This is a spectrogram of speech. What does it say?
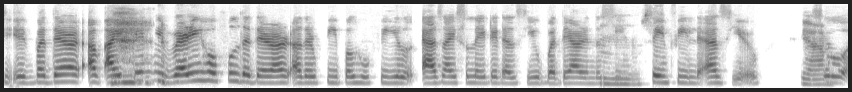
mm. but there are, i can be very hopeful that there are other people who feel as isolated as you but they are in the mm. same mm-hmm. same field as you yeah so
